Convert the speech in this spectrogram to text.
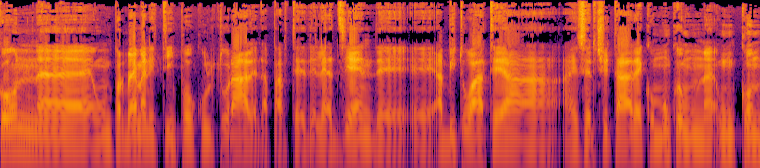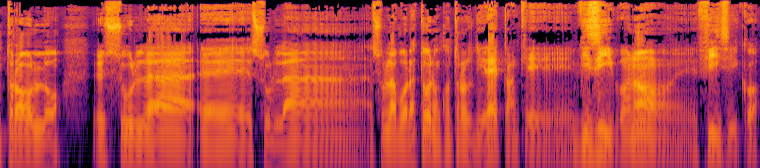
con eh, un problema di tipo culturale da parte delle aziende eh, abituate a, a, esercitare comunque un, un controllo eh, sul, eh, sulla, sul, lavoratore, un controllo diretto, anche visivo, no? Eh, fisico,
